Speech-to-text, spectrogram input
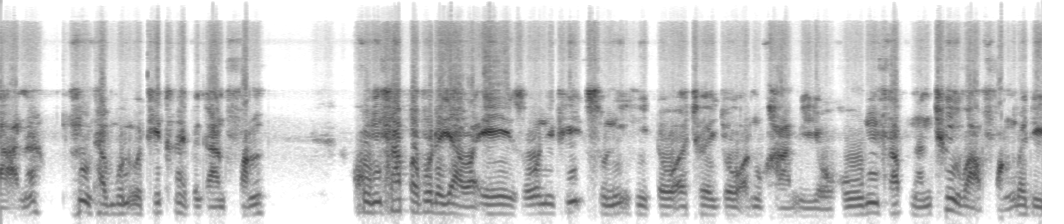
ด่านะทำบุญอุทิศให้เป็นการฝัง คุมทรัพย์พระพุทธเจ้าว่าเอโสนิธิสุนิหิโตอเชยโยอนุคามิโยคุมทรัพย์นั้นชื่อว่าฝังไว้ดี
